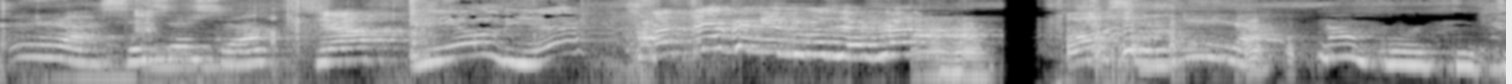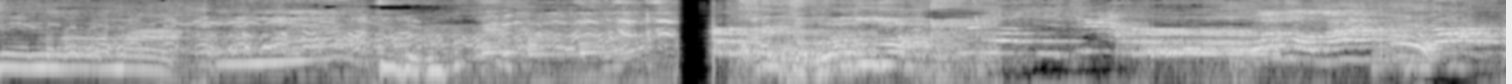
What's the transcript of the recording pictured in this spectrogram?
对呀，行行行。行，你有理。那这个你怎么解释？对呀，那不是节目吗？快走了，多多。我走了，爸爸。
